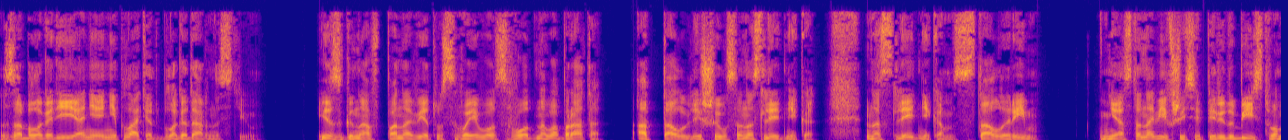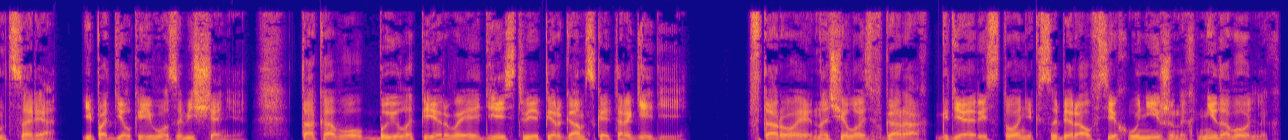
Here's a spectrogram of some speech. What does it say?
За благодеяние не платят благодарностью. Изгнав по навету своего сводного брата, Аттал лишился наследника. Наследником стал Рим, не остановившийся перед убийством царя и подделкой его завещания. Таково было первое действие пергамской трагедии. Второе началось в горах, где Аристоник собирал всех униженных, недовольных,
